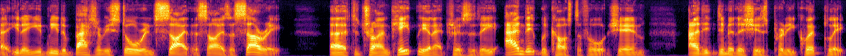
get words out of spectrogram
uh, you know, you'd need a battery storage site the size of Surrey uh, to try and keep the electricity, and it would cost a fortune, and it diminishes pretty quickly.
